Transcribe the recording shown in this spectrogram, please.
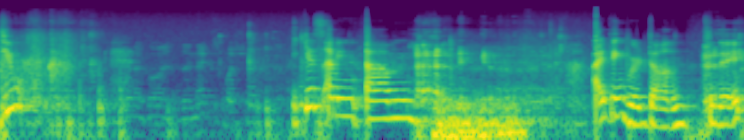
Do you? Yes, I mean, um, I think we're done today.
